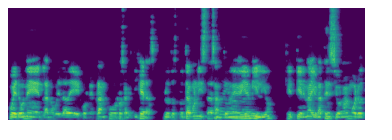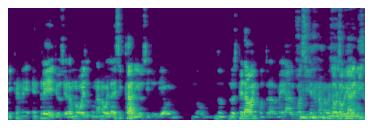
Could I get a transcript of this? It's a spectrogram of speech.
fueron en la novela de Jorge Franco, Rosario Tijeras. Los dos protagonistas, Antonio y Emilio, que tienen ahí una tensión homoerótica en- entre ellos. Era una novela, una novela de sicarios y yo diría, bueno, no, no, no esperaba encontrarme algo así en una novela No lo vi venir.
